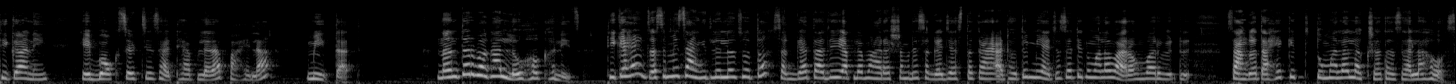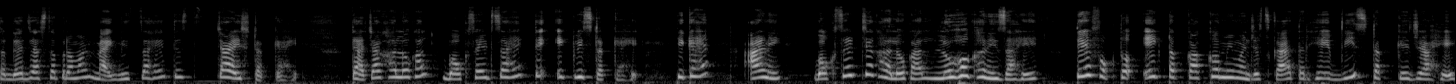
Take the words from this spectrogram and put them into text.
ठिकाणी हे बॉक्सेटचे साठे आपल्याला पाहायला मिळतात. नंतर बघा लोह खनिज. ठीक आहे? जसं मी सांगितलेलंच होतं सगळ्यात आधी आपल्या महाराष्ट्रामध्ये सगळ्यात जास्त काय आठवते? मी याच्यासाठी तुम्हाला वारंवार सांगत आहे की तुम्हाला लक्षात असायला हवं. सगळ्यात जास्त प्रमाण मॅग्नीजचं आहे ते चाळीस टक्के आहे. त्याच्या खालोखाल बॉक्साईडचं आहे ते एकवीस टक्के आहे. ठीक आहे? आणि बॉक्साईडच्या खालोखाल लोह खनिज आहे ते फक्त एक टक्का कमी म्हणजेच काय? तर हे वीस टक्के जे आहे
